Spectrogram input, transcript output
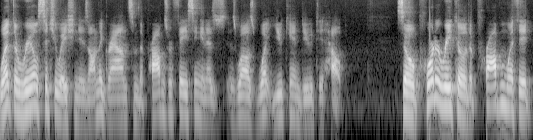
what the real situation is on the ground, some of the problems we're facing, and as, as well as what you can do to help. So, Puerto Rico, the problem with it,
